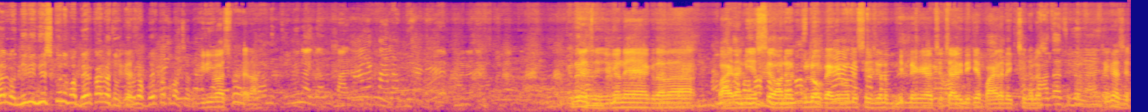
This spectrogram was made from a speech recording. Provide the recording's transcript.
বের নিবি নিষ্কুনি বের করবে তো বের করতে পারছে না। পায়রা ঠিক আছে এখানে এক দাদা পায়রা নিয়ে এসছে অনেকগুলো ব্যাগের মধ্যে সেই জন্য ভিড় লেগে গেছে চারিদিকে পায়রা দেখছি বলে। ঠিক আছে।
